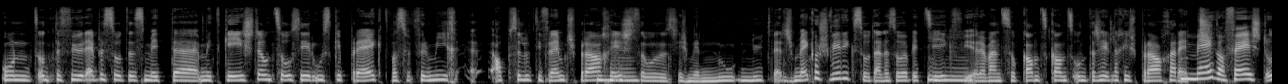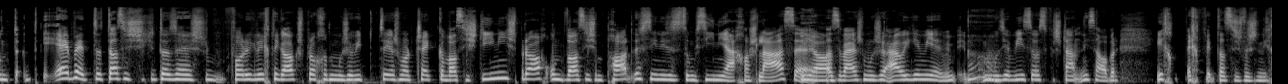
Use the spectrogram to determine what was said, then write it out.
Und, und dafür eben so das mit, äh, mit Gesten und so sehr ausgeprägt, was für mich äh, absolute Fremdsprache Mhm. ist. So, das ist mir nu, nichts wert. Es ist mega schwierig, so dann so eine Beziehung Mhm. zu führen, wenn du so ganz, ganz unterschiedliche Sprachen redest. Mega fest. Und eben, das ist, das hast du vorhin richtig angesprochen, du musst ja zuerst mal checken, was ist deine Sprache und was ist ein Partner sein, dass du um seine auch kannst lesen Ja. Also weißt, du musst ja auch irgendwie, man muss ja wie so ein Verständnis haben. Aber ich, ich das ist wahrscheinlich,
